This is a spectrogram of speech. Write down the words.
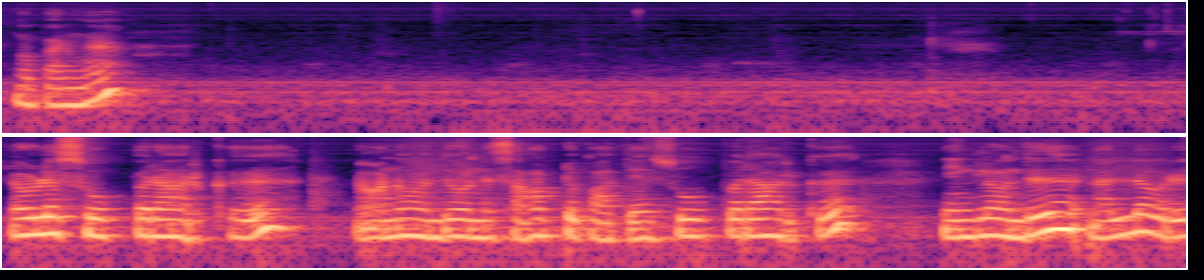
இங்கே பாருங்கள் எவ்வளோ சூப்பராக இருக்குது நானும் வந்து ஒன்று சாப்பிட்டு பார்த்தேன். சூப்பராக இருக்குது நீங்களும் வந்து நல்ல ஒரு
